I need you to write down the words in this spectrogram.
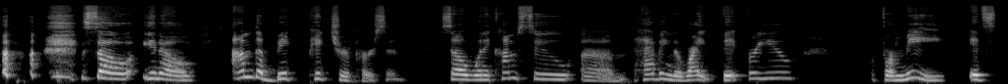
so you know I'm the big picture person. So when it comes to um, having the right fit for you, for me, it's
